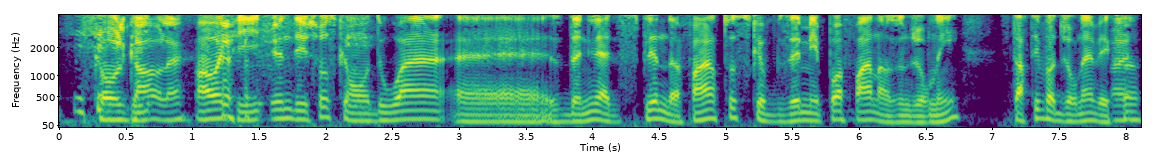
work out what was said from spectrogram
C'est- Cold call, hein? Ah ouais, puis une des choses qu'on doit euh, se donner la discipline de faire, tout ce que vous aimez pas faire dans une journée, startez votre journée avec Ouais. ça.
